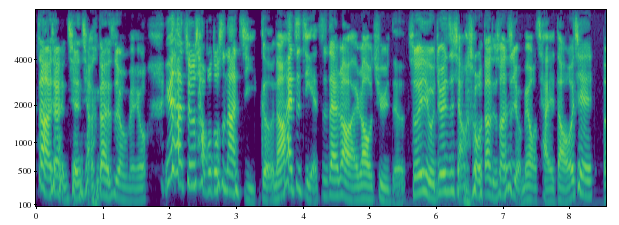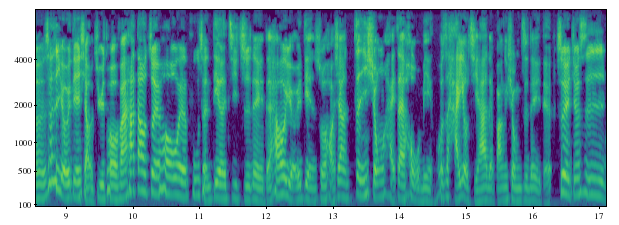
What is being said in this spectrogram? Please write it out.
这好像很牵强，但是有没有？因为他就是差不多是那几个，然后他自己也是在绕来绕去的，所以我就一直想说，我到底算是有没有猜到？而且，嗯，算是有一点小剧透。反正他到最后为了铺成第二季之类的，他会有一点说，好像真凶还在后面，或者还有其他的帮凶之类的。所以就是，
